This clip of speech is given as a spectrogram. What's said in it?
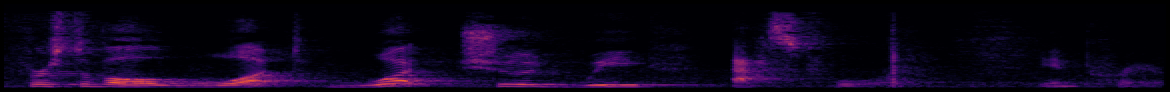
First of all, what? What should we ask for in prayer?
